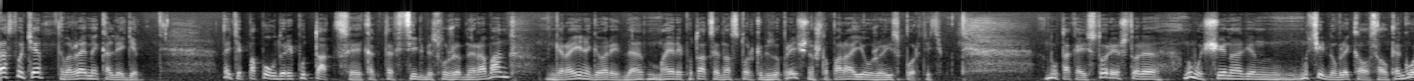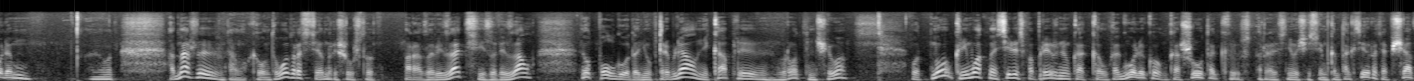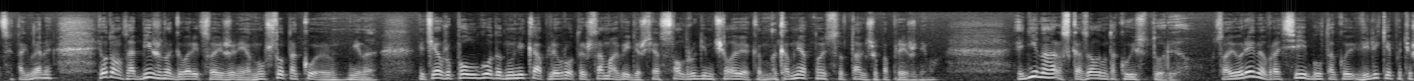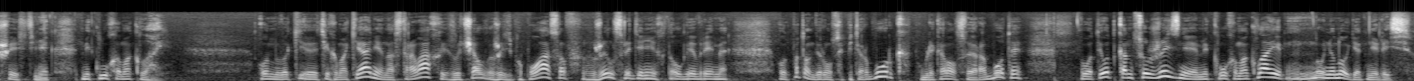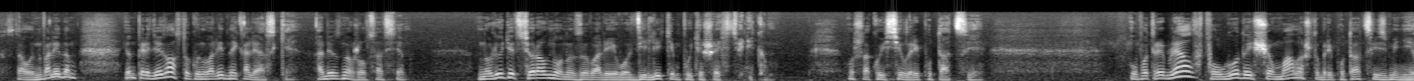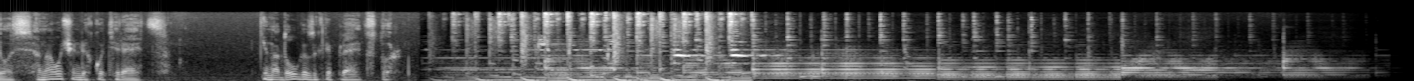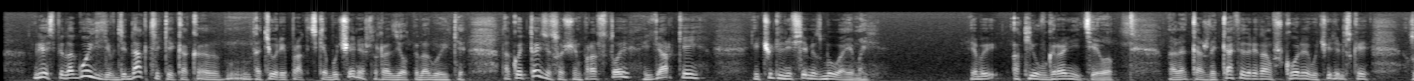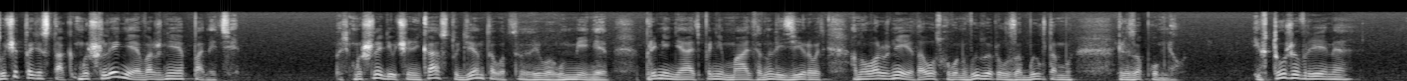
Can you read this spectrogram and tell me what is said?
Здравствуйте, уважаемые коллеги. Знаете, по поводу репутации, как-то в фильме «Служебный роман» героиня говорит, да, моя репутация настолько безупречна, что пора ее уже испортить. Ну, такая история, что ли. Ну, мужчина один, ну, сильно увлекался алкоголем. Вот. Однажды, там, в каком-то возрасте, он решил, что пора завязать, и завязал. И вот полгода не употреблял, ни капли в рот, ничего. Вот. Но к нему относились по-прежнему как к алкоголику, алкашу, так старались не очень с ним контактировать, общаться и так далее. И вот он обиженно говорит своей жене, ну что такое, Нина, ведь я уже полгода, ну ни капли в рот, ты же сама видишь, я стал другим человеком, а ко мне относятся так же по-прежнему. И Нина рассказала ему такую историю. В свое время в России был такой великий путешественник Миклуха Маклай – он в Тихом океане, на островах, изучал жизнь папуасов, жил среди них долгое время. Вот, потом вернулся в Петербург, публиковал свои работы. Вот, и вот к концу жизни Миклуха Маклай, ну, у него ноги отнялись, стал инвалидом, и он передвигался только в инвалидной коляске, обезножил совсем. Но люди все равно называли его великим путешественником. Вот что такое сила репутации. Употреблял полгода еще мало, чтобы репутация изменилась. Она очень легко теряется и надолго закрепляется тоже. Есть в педагогике, в дидактике, как э, на теории практики обучения, что раздел педагогики, такой тезис очень простой, яркий и чуть ли не всеми сбываемый. Я бы отлил в граните его на каждой кафедре, там, в школе, в учительской. Звучит тезис так. Мышление важнее памяти. То есть мышление ученика, студента, вот его умение применять, понимать, анализировать, оно важнее того, сколько он вызубрил, забыл там или запомнил. И в то же время, ну,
